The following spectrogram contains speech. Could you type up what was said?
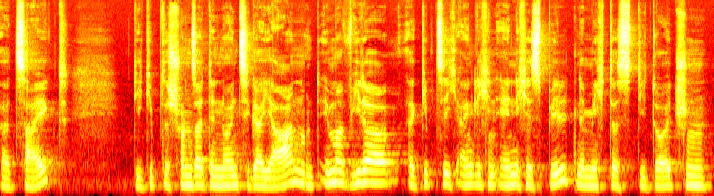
äh, zeigt. Die gibt es schon seit den 90er Jahren und immer wieder ergibt sich eigentlich ein ähnliches Bild, nämlich dass die Deutschen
